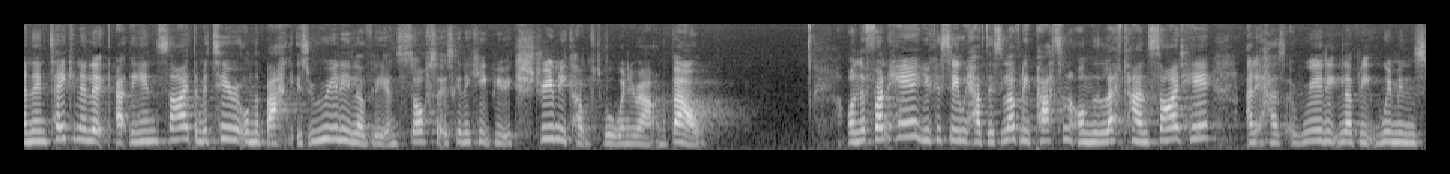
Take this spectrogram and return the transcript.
And then taking a look at the inside, the material on the back is really lovely and soft, so it's going to keep you extremely comfortable when you're out and about. On the front here, you can see we have this lovely pattern on the left-hand side here, and it has a really lovely women's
